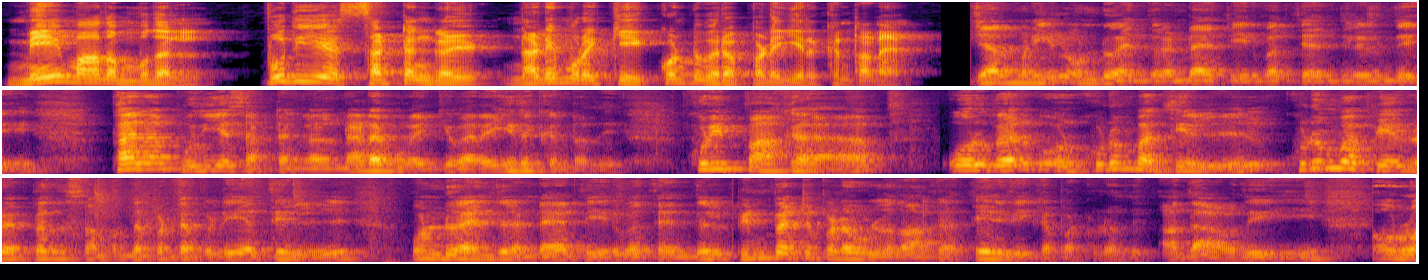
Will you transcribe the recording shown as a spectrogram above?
மே மாதம் முதல் புதிய சட்டங்கள் நடைமுறைக்கு கொண்டுவரப்பட இருக்கின்றன. ஜெர்மனியில் ஒன்று ஐந்து ரெண்டாயிரத்தி இருபத்தி ஐந்திலிருந்து பல புதிய சட்டங்கள் நடைமுறைக்கு வர இருக்கின்றது. குறிப்பாக ஒருவர் ஒரு குடும்பத்தில் குடும்ப பேர் வைப்பது சம்பந்தப்பட்ட விடயத்தில் ஒன்று ஐந்து ரெண்டாயிரத்தி இருபத்தைந்தில் பின்பற்றப்பட உள்ளதாக தெரிவிக்கப்பட்டுள்ளது. அதாவது ஒரு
